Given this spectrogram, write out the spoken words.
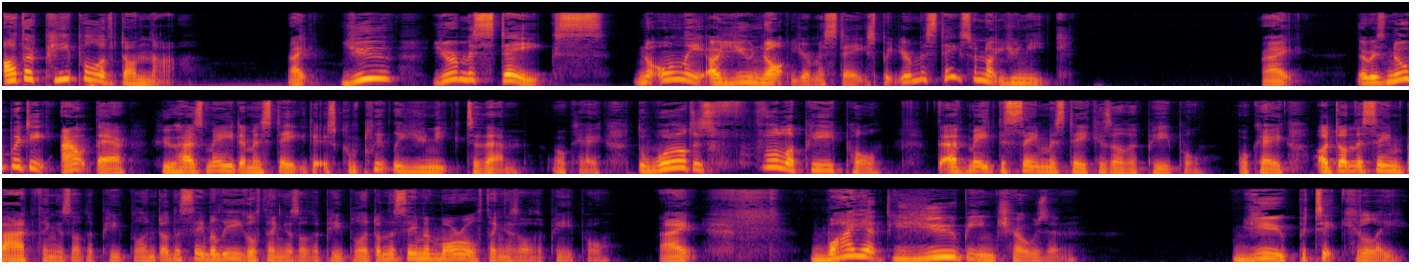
Other people have done that, right? You, your mistakes, not only are you not your mistakes, but your mistakes are not unique, right? There is nobody out there who has made a mistake that is completely unique to them, okay? The world is full of people that have made the same mistake as other people okay, or done the same bad thing as other people, and done the same illegal thing as other people, or done the same immoral thing as other people, right? Why have you been chosen? You particularly.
